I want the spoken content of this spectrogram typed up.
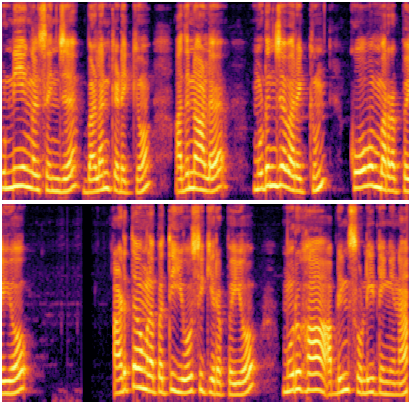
புண்ணியங்கள் செஞ்ச பலன் கிடைக்கும். அதனால முடிஞ்ச வரைக்கும் கோபம் வர்றப்பையோ அடுத்தவங்கள பற்றி யோசிக்கிறப்பையோ முருகா அப்படின்னு சொல்லிட்டீங்கன்னா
